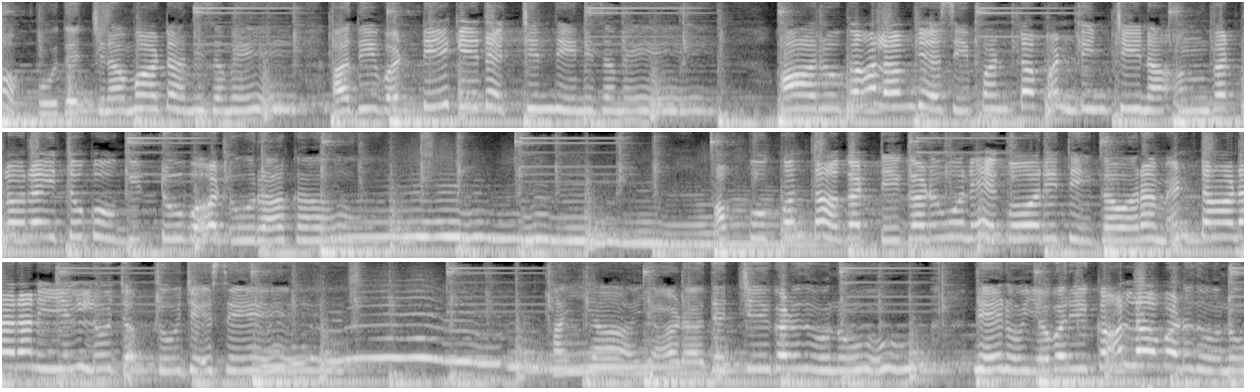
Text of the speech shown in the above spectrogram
అప్పు తెచ్చిన మాట నిజమే. అది వడ్డీకి తెచ్చింది నిజమే. ఆరుగాలం చేసి పంట పండించిన అంగట్లో రైతుకు గిట్టుబాటు రాక. అప్పు కొంత గట్టి గడువునే కోరితి గవర్నమెంట్ ఆర్డర్ అని ఇల్లు జప్తు చేసే. అయ్యా యాడ తెచ్చి గడుదును? నేను ఎవరి కాళ్ళ పడుదును?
